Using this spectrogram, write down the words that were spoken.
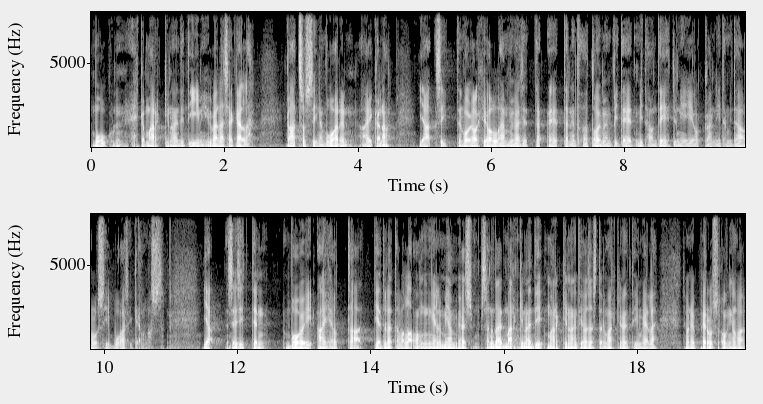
muu kuin ehkä markkinointitiimi hyvällä säkällä katso siinä vuoden aikana, ja sitten voi olla myös, että, että ne tuota, toimenpiteet, mitä on tehty, niin ei olekaan niitä, mitä on ollut siinä vuosikellossa. Ja se sitten voi aiheuttaa tietyllä tavalla ongelmia myös. Sanotaan, että markkinointi, markkinointiosasto ja markkinointitiimeillä semmoinen perusongelma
